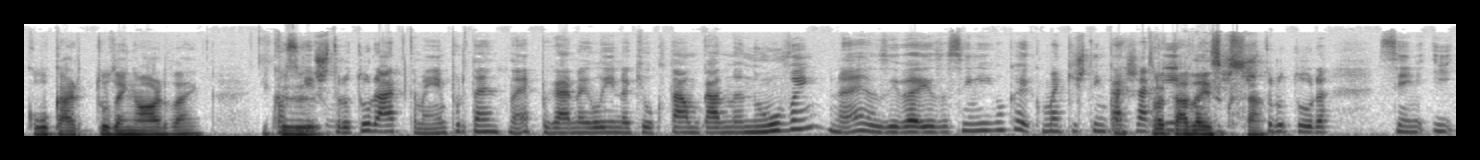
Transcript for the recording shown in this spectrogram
colocar tudo em ordem e conseguir que... estruturar, que também é importante, não é? Pegar ali naquilo que está um bocado na nuvem, não é? As ideias assim, e ok, como é que isto encaixa é, aqui? Tratar da execução. estrutura. Sim, e,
